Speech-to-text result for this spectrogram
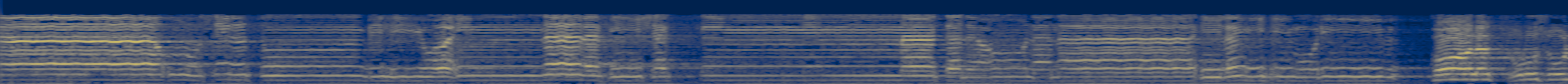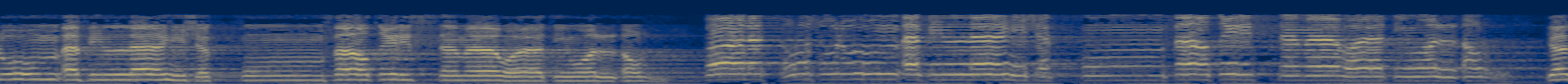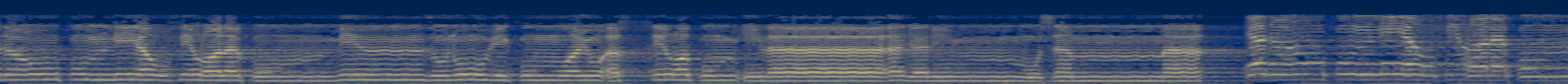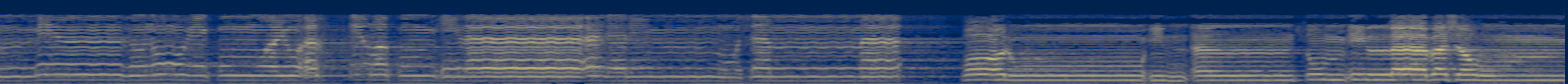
تدعوننا إليه مريب. قالت رسلهم أفي الله شك فاطر السماوات والأرض. قالت رسلهم أفي الله شك فاطر السماوات والأرض. يدعوكم ليغفر لكم من ذنوبكم ويؤخركم ليؤخركم إلى أجل مسمى. يدعوكم ليغفر لكم من ذنوبكم ويؤخركم إلى أجل مسمى. قالوا إن أنتم إلا بشر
